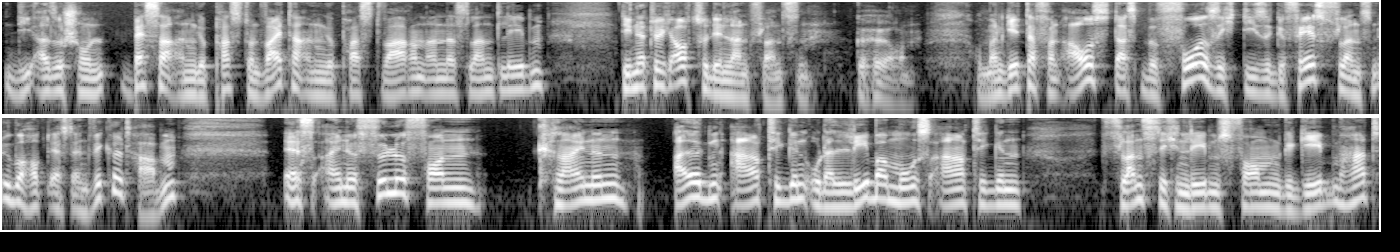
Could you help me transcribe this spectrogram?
die also schon besser angepasst und weiter angepasst waren an das Landleben, die natürlich auch zu den Landpflanzen gehören. Und man geht davon aus, dass bevor sich diese Gefäßpflanzen überhaupt erst entwickelt haben, es eine Fülle von kleinen algenartigen oder lebermoosartigen pflanzlichen Lebensformen gegeben hat,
